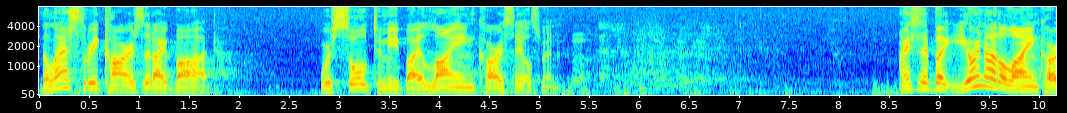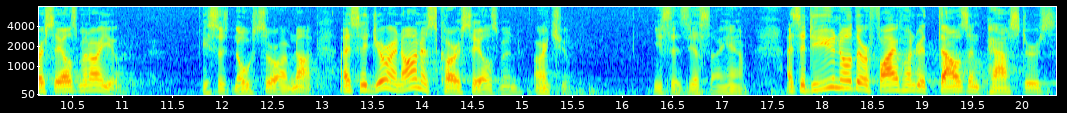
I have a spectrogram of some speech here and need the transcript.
the last three cars that I bought were sold to me by lying car salesmen. I said, But you're not a lying car salesman, are you? He says, No, sir, I'm not. I said, You're an honest car salesman, aren't you? He says, Yes, I am. I said, Do you know there are 500,000 pastors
